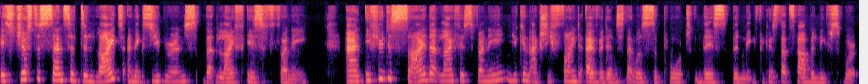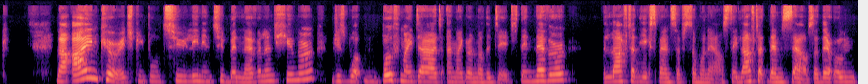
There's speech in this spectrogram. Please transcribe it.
it's just a sense of delight and exuberance that life is funny. And if you decide that life is funny, you can actually find evidence that will support this belief because that's how beliefs work. Now, I encourage people to lean into benevolent humor, which is what both my dad and my grandmother did. They never laughed at the expense of someone else. They laughed at themselves, at their own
